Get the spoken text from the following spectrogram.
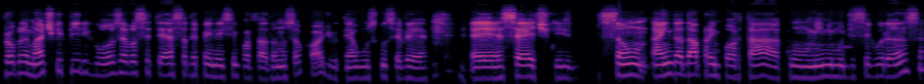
problemático e perigoso é você ter essa dependência importada no seu código. Tem alguns com CVE é, 7 que são ainda dá para importar com um mínimo de segurança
